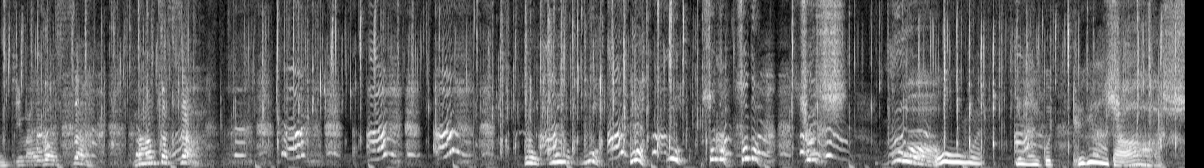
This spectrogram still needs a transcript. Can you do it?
참지 말고 싸. 마음껏 싸. 오, 오, 오, 오, 오, 쏜다, 쏜다. 우와. 오, 야 이거 되게 하다. 야, 씨,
